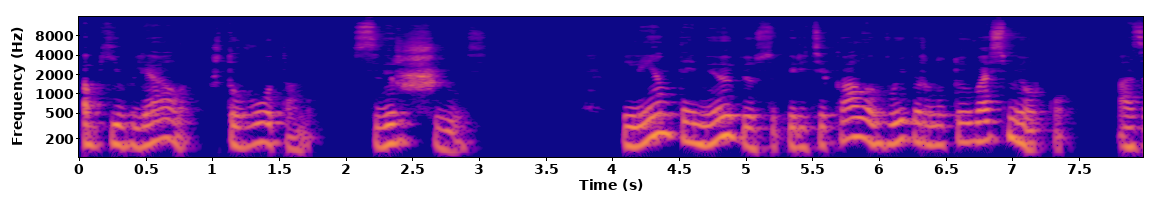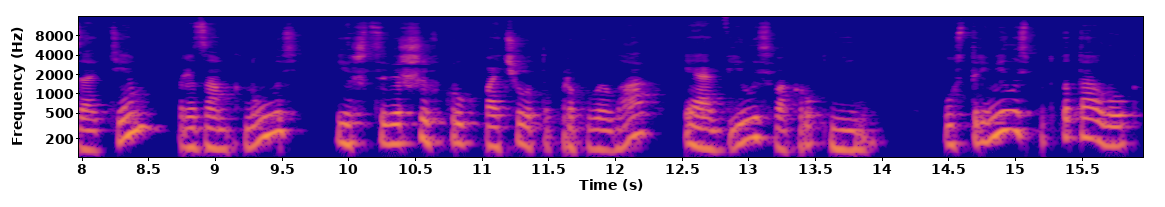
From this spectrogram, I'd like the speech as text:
объявляла, что вот оно, свершилось. Лентой Мёбиуса перетекала в вывернутую восьмерку, а затем разомкнулась и, совершив круг почета, проплыла и обвилась вокруг Нины. Устремилась под потолок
